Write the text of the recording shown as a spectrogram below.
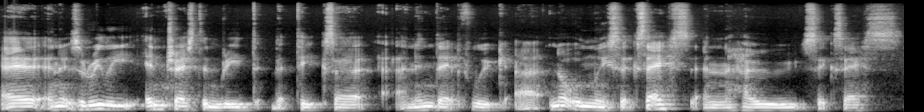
uh, and it's a really interesting read that takes a, an in-depth look at not only success and how success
